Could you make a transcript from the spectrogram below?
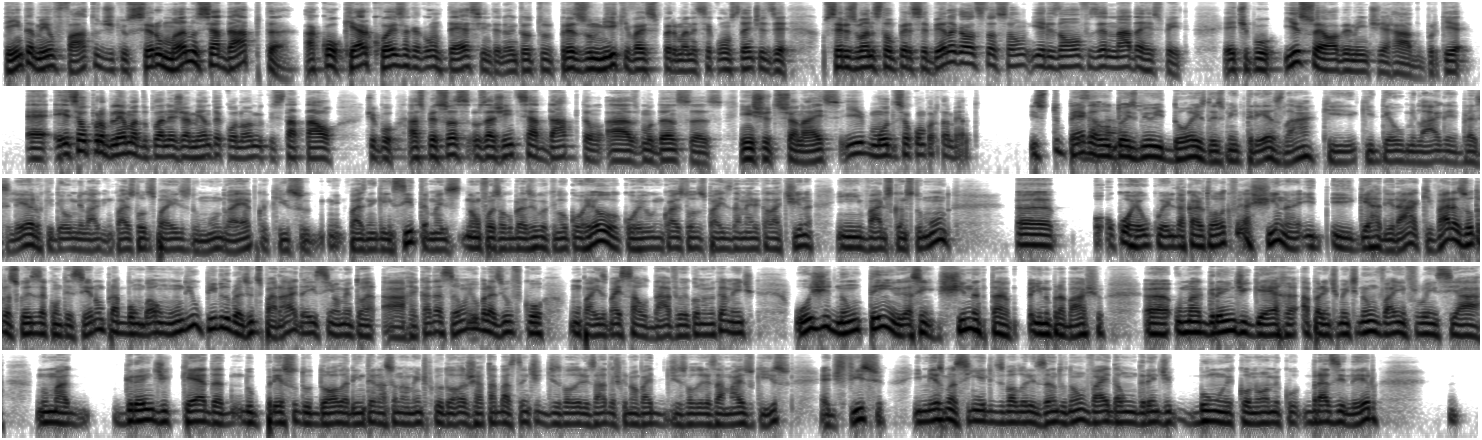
Tem também o fato de que o ser humano se adapta a qualquer coisa que acontece, entendeu? Então, tu presumir que vai se permanecer constante e dizer os seres humanos estão percebendo aquela situação e eles não vão fazer nada a respeito. É tipo, isso é obviamente errado, porque é, esse é o problema do planejamento econômico estatal. Tipo, as pessoas, os agentes se adaptam às mudanças institucionais e mudam seu comportamento. Se tu pega Exatamente. o 2002, 2003 lá, que, que deu o milagre brasileiro, que deu o milagre em quase todos os países do mundo à época, que isso quase ninguém cita, mas não foi só com o Brasil que aquilo ocorreu, ocorreu em quase todos os países da América Latina e em vários cantos do mundo. Uh, ocorreu o coelho da cartola, que foi a China e, e guerra do Iraque, várias outras coisas aconteceram para bombar o mundo e o PIB do Brasil disparar, e daí sim aumentou a, a, arrecadação e o Brasil ficou um país mais saudável economicamente. Hoje não tem, assim, China está indo para baixo, uh, uma grande guerra aparentemente não vai influenciar numa grande queda do preço do dólar internacionalmente, porque o dólar já está bastante desvalorizado, acho que não vai desvalorizar mais do que isso, é difícil, e mesmo assim ele desvalorizando não vai dar um grande boom econômico brasileiro.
